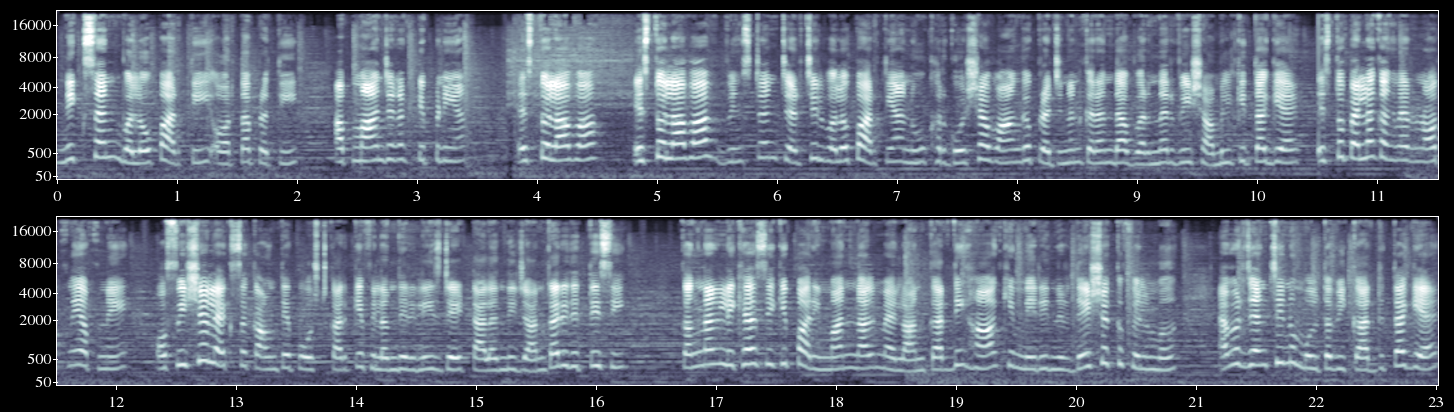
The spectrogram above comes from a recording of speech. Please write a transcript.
ਨਿਕਸਨ ਵੱਲੋਂ ਭਾਰਤੀ ਔਰਤਾਂ ਪ੍ਰਤੀ ਅਪਮਾਨਜਨਕ ਟਿੱਪਣੀਆਂ। ਇਸ ਤੋਂ ਇਲਾਵਾ ਇਸ ਤੋਂ ਇਲਾਵਾ ਵਿੰਸਟਨ ਚਰਚਿਲ ਵੱਲੋਂ ਭਾਰਤੀਆਂ ਨੂੰ ਖਰਗੋਸ਼ਾਂ ਵਾਂਗ ਪ੍ਰਜਨਨ ਕਰਨ ਦਾ ਵਰਨਰ ਵੀ ਸ਼ਾਮਿਲ ਕੀਤਾ ਗਿਆ ਹੈ। ਇਸ ਤੋਂ ਪਹਿਲਾਂ ਕੰਗਨਾ ਰਣੌਤ ਨੇ ਆਪਣੇ ਅਫੀਸ਼ੀਅਲ ਐਕਸ ਅਕਾਊਂਟ ਤੇ ਪੋਸਟ ਕਰਕੇ ਫਿਲਮ ਦੀ ਰਿਲੀਜ਼ ਡੇਟ ਟਾਲਣ ਦੀ ਜਾਣਕਾਰੀ ਦਿੱਤੀ ਸੀ। ਕੰਗਨਾ ਨੇ ਲਿਖਿਆ ਸੀ ਕਿ ਭਾਰੀ ਮਨ ਨਾਲ ਮੈਂ ਐਲਾਨ ਕਰਦੀ ਹਾਂ ਕਿ ਮੇਰੀ ਨਿਰਦੇਸ਼ਕ ਫਿਲਮ ਐਮਰਜੈਂਸੀ ਨੂੰ ਮੁਲਤਵੀ ਕਰ ਦਿੱਤਾ ਗਿਆ ਹੈ।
